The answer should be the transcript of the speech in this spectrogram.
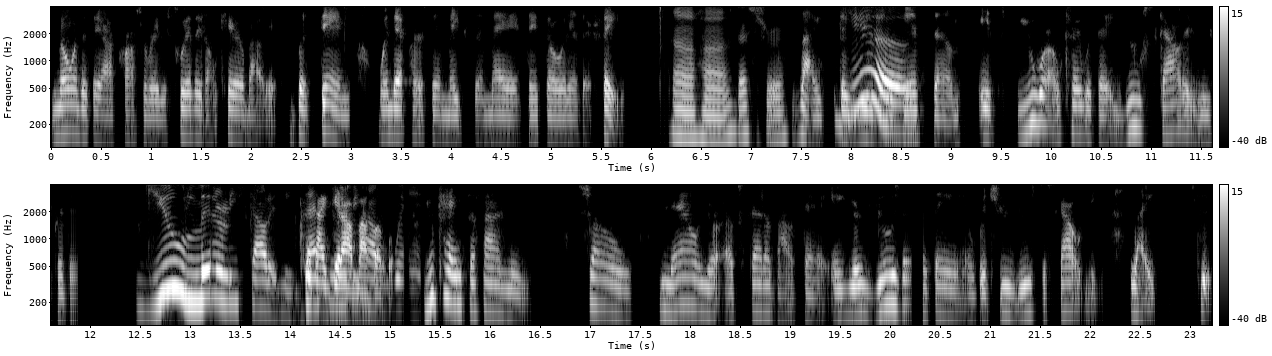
knowing that they are incarcerated, swear they don't care about it. But then when that person makes them mad, they throw it in their face. Uh huh. That's true. Like they yeah. use it against them. It's you were okay with that. You scouted me for this. You literally scouted me. Could I get out my bubble? You came to find me. So now you're upset about that, and you're using the thing in which you used to scout me, like to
